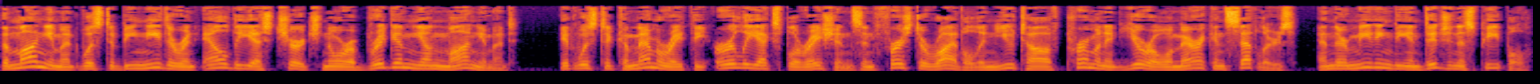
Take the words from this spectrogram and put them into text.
The monument was to be neither an LDS church nor a Brigham Young monument, it was to commemorate the early explorations and first arrival in Utah of permanent Euro American settlers and their meeting the indigenous people.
